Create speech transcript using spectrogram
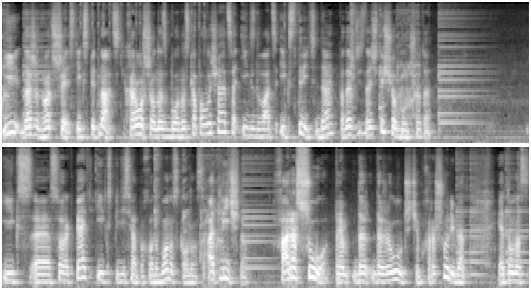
И даже 26, x15. Хорошая у нас бонуска получается. x20, x30, да? Подожди, значит еще будет что-то. x45, x50, походу, бонуска у нас. Отлично хорошо, прям да, даже лучше, чем хорошо, ребят. Это у нас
